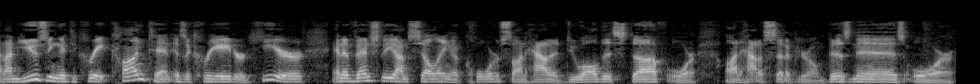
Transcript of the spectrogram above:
and I'm using it to create content as a creator here, and eventually I'm selling a course on how to do all this stuff, or on how to set up your own business, or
